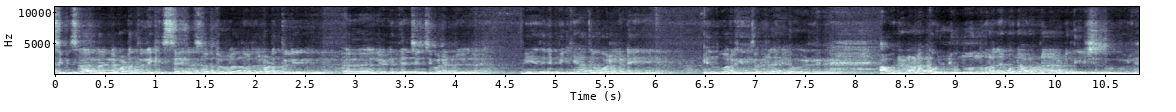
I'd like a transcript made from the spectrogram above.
സിബി സാറിന് തന്നെ പടത്തിൽ ഹിസൈന സബ്ദുള്ള എന്ന് പറഞ്ഞ പടത്തിൽ ലളിത ചേച്ചി പറയുന്നത് വേദനിപ്പിക്കാതെ കൊല്ലണേ എന്ന് പറയുന്ന ഒരു ഡയലോഗുണ്ട് അവരൊരാളെ കൊല്ലുന്നു എന്ന് പറഞ്ഞപ്പോൾ അവരോട് ആരോട് ദേഷ്യം തോന്നില്ല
